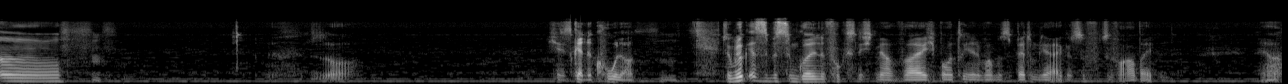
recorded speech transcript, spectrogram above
Ähm, hm. So. Ich hätte jetzt gerne Cola. Hm. Zum Glück ist es bis zum Goldenen Fuchs nicht mehr, weil ich brauche dringend ein warmes Bett, um die Ereignisse zu, zu verarbeiten. Ja.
